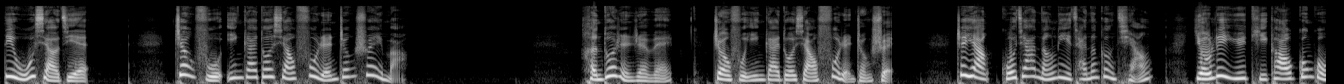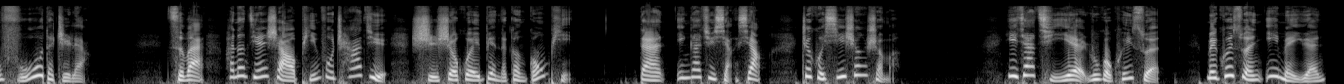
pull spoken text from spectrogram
第五小节，政府应该多向富人征税吗？很多人认为政府应该多向富人征税，这样国家能力才能更强，有利于提高公共服务的质量。此外，还能减少贫富差距，使社会变得更公平。但应该去想象，这会牺牲什么？一家企业如果亏损，每亏损一美元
